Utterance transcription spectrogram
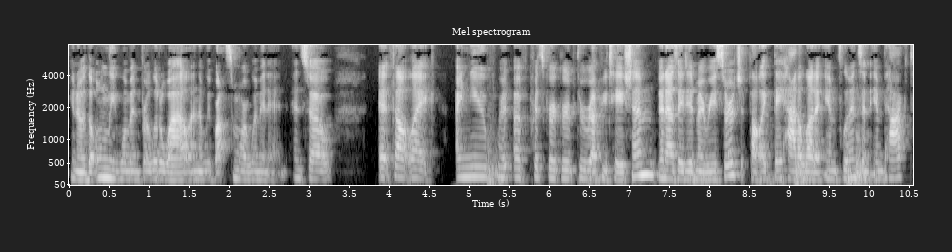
you know the only woman for a little while and then we brought some more women in. And so it felt like i knew of pritzker group through reputation. And as i did my research it felt like they had a lot of influence and impact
